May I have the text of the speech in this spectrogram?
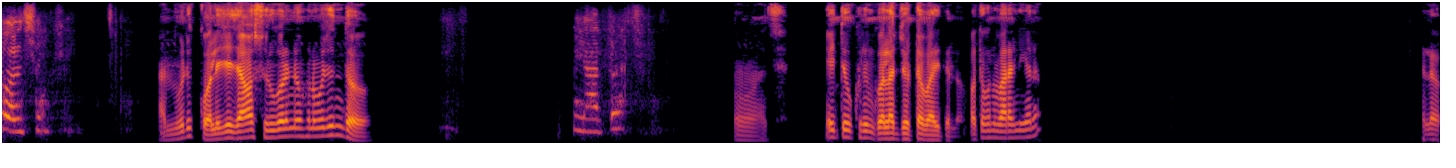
কে আমি বলি কলেজে যাওয়া শুরু করেনি ওখানে পর্যন্ত? না তো। ও আচ্ছা। এই তো ওখানে গলার জোরটা বাড়ি দিল। কতক্ষণ বাড়ানি কেন? হ্যালো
